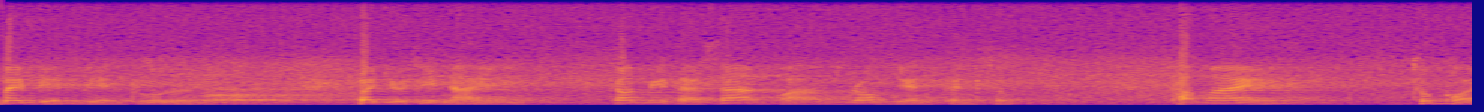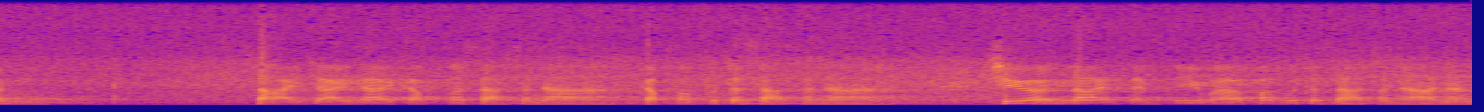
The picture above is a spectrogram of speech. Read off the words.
ไม่เบียดเบียนผู้อื่นไปอยู่ที่ไหนก็มีแต่สร้างความร่มเย็นเป็นสุขทำให้ทุกคนตายใจได้กับพระศาสนา กับพระพุทธศาสนา เชื่อได้เต็มที่ว่าพระพุทธศาสนานั้น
